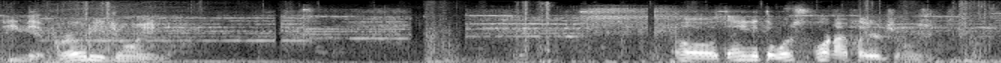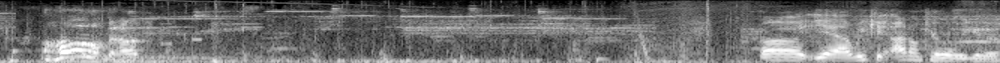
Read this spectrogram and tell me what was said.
Dang it, Brody joined. Oh, dang it, the worst Fortnite player joined. Hold up. Uh, yeah, we can. I don't care where we go.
